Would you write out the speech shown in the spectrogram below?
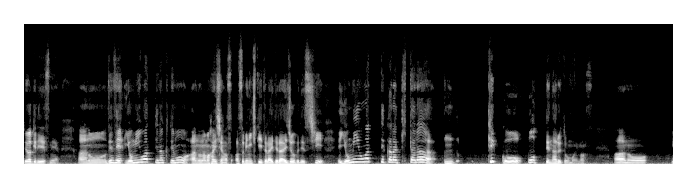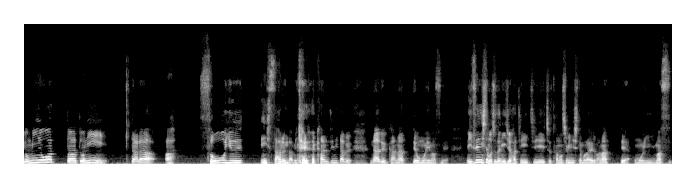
というわけでですね、あの、全然読み終わってなくても、あの、生配信遊びに来ていただいて大丈夫ですし、読み終わってから来たら、うん、結構、おってなると思います。あの、読み終わった後に来たら、あ、そういう演出あるんだみたいな感じに多分なるかなって思いますね。いずれにしてもちょっと28日、ちょっと楽しみにしてもらえればなって思います。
